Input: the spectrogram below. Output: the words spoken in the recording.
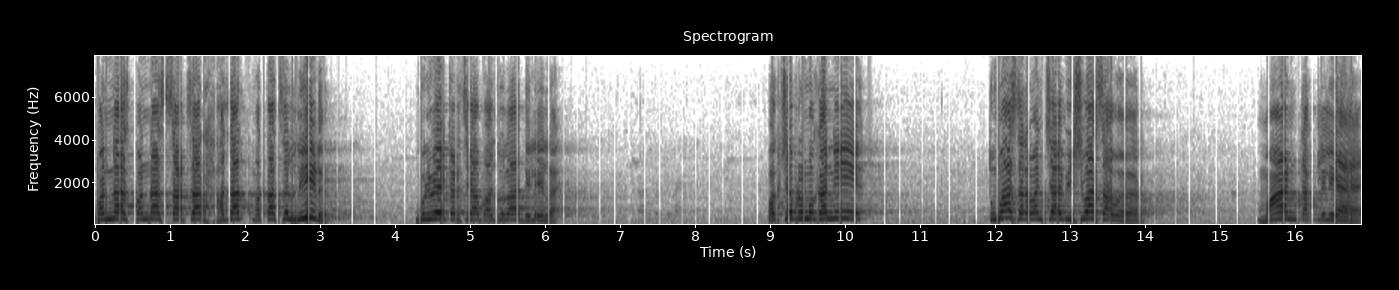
पन्नास पन्नास साठ साठ हजार मताचं लीड पूर्वेकडच्या बाजूला दिलेलं आहे. पक्षप्रमुखांनी तुम्हा सर्वांच्या विश्वासावर मान टाकलेली आहे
